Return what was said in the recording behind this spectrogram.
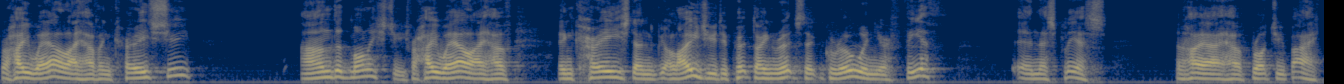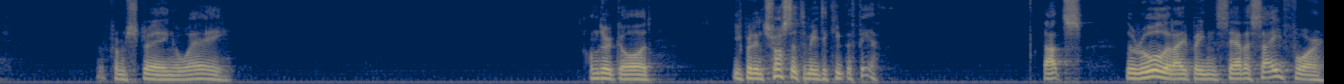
for how well I have encouraged you and admonished you, for how well I have encouraged and allowed you to put down roots that grow in your faith in this place, and how I have brought you back from straying away. Under God, you've been entrusted to me to keep the faith. That's the role that I've been set aside for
